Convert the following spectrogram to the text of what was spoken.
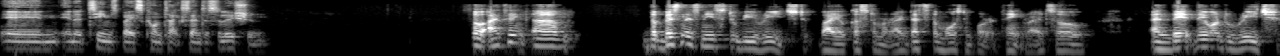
in in a teams based contact center solution so i think um, the business needs to be reached by your customer right that's the most important thing right so and they they want to reach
